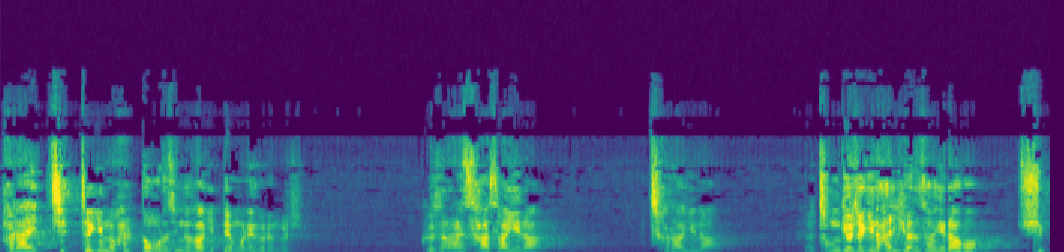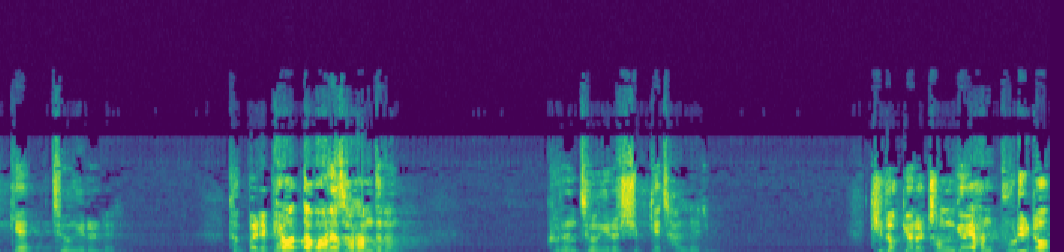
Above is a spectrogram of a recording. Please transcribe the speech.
하나의 지적인 활동으로 생각하기 때문에 그런 것입니다. 그것은 하나의 사상이나 철학이나 종교적인 한 현상이라고 쉽게 정의를 내려. 특별히 배웠다고 하는 사람들은 그런 정의를 쉽게 잘 내립니다. 기독교를 종교의 한 부리로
